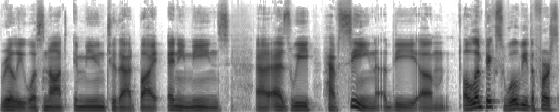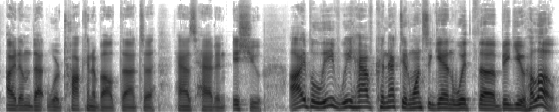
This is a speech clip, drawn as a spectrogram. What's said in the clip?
really was not immune to that by any means. Uh, as we have seen, the um, Olympics will be the first item that we're talking about that uh, has had an issue. I believe we have connected once again with uh, Big U. Hello.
